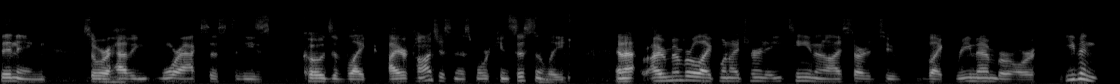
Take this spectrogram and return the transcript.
thinning. So we're mm-hmm. having more access to these codes of like higher consciousness more consistently. And I, I remember like when i turned 18 and i started to like remember or even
